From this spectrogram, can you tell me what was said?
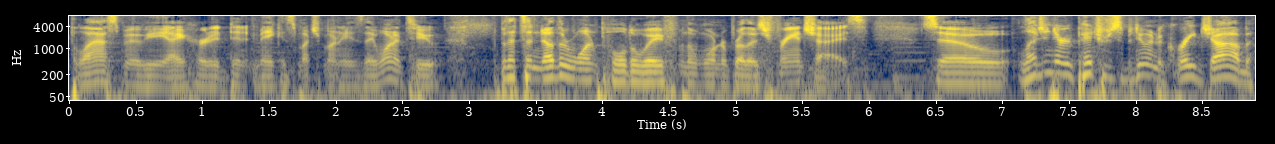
the last movie. I heard it didn't make as much money as they wanted to, but that's another one pulled away from the Warner Brothers franchise. So Legendary Pictures has been doing a great job.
